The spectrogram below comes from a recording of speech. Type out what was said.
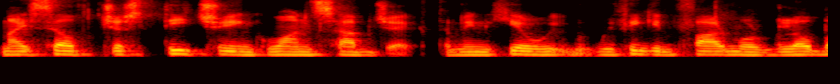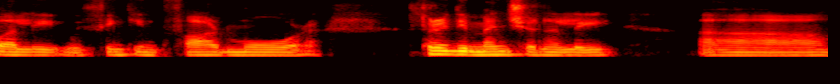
myself just teaching one subject. I mean here we, we're thinking far more globally we're thinking far more three-dimensionally. Uh,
